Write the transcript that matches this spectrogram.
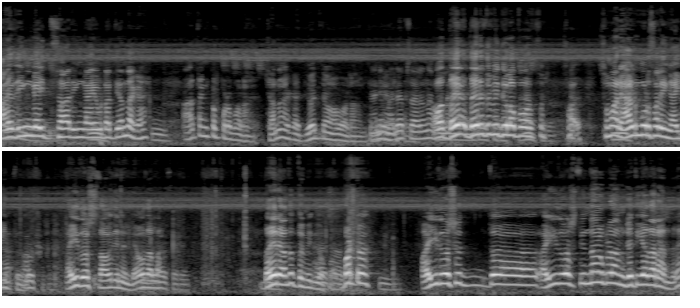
ಅದು ಹಿಂಗೈತಿ ಸರ್ ಹಿಂಗಾಗ್ಬಿಟ್ಟತಿ ಅಂದಾಗ ಆತಂಕ ಪಡಬೇಡ ಚೆನ್ನಾಗತ್ತೆ ಯೋಚನೆ ಹೋಗಬೇಡ ಅವ್ರು ಧೈರ್ಯ ಧೈರ್ಯ ತುಂಬಿದ್ವಿಲ್ಲಪ್ಪ ಸ- ಸುಮಾರು ಎರಡು ಮೂರು ಸಲ ಹಿಂಗಾಗಿತ್ತು ಐದು ವರ್ಷದ ಅವಧಿನಲ್ಲಿ ಹೌದಲ್ಲ? ಧೈರ್ಯ ಅಂತ ತುಂಬಿದ್ವಪ್ಪ ಬಟ್ ಐದು ವರ್ಷದ ಐದು ವರ್ಷದಿಂದನೂ ಕೂಡ ನಮ್ಮ ಜೊತೆಗೆ ಅದಾರ ಅಂದ್ರೆ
